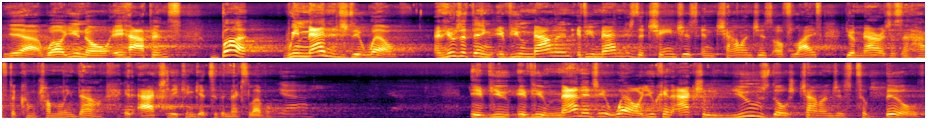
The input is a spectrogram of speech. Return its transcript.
Yeah, well, you know, it happens, but we managed it well. And here's the thing if you, manage, if you manage the changes and challenges of life, your marriage doesn't have to come tumbling down. It actually can get to the next level. Yeah. If you, if you manage it well, you can actually use those challenges to build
